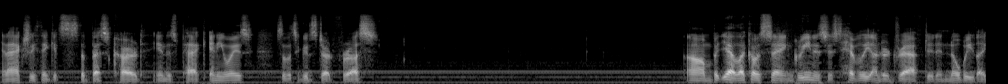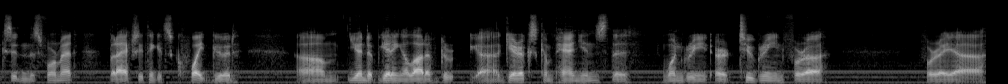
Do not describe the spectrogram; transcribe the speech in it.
and I actually think it's the best card in this pack, anyways. So that's a good start for us. Um, but yeah, like I was saying, green is just heavily underdrafted, and nobody likes it in this format. But I actually think it's quite good. Um, you end up getting a lot of uh, Garruk's companions, the one green or two green for a for a uh,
